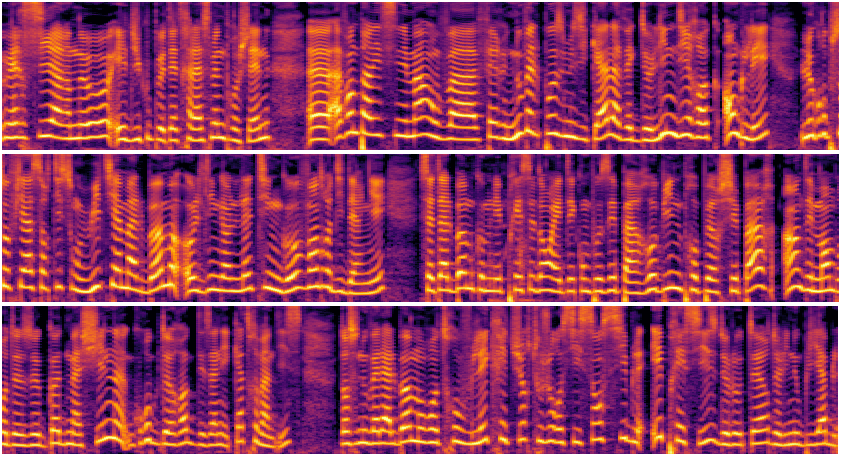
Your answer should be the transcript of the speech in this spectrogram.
Merci Arnaud et du coup peut-être à la semaine prochaine. Euh, avant de parler de cinéma, on va faire une nouvelle pause musicale avec de l'indie rock anglais. Le groupe Sophia a sorti son huitième album, Holding on Letting Go, vendredi dernier. Cet album, comme les précédents, a été composé par Robin Proper Shepard, un des membres de The God Machine, groupe de rock des années 90. Dans ce nouvel album, on retrouve l'écriture toujours aussi sensible et précise de l'auteur de l'inoubliable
